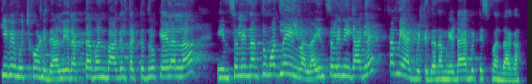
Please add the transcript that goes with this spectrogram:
ಕಿವಿ ಮುಚ್ಕೊಂಡಿದೆ. ಅಲ್ಲಿ ರಕ್ತ ಬಂದ್ ಬಾಗಿಲು ತಟ್ಟಿದ್ರು ಕೇಳಲ್ಲ. ಇನ್ಸುಲಿನ್ ಅಂತೂ ಮೊದಲೇ ಇಲ್ವಲ್ಲ? ಇನ್ಸುಲಿನ್ ಈಗಾಗಲೇ ಕಮ್ಮಿ ಆಗ್ಬಿಟ್ಟಿದೆ ನಮಗೆ ಡಯಾಬಿಟಿಸ್ ಬಂದಾಗ.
